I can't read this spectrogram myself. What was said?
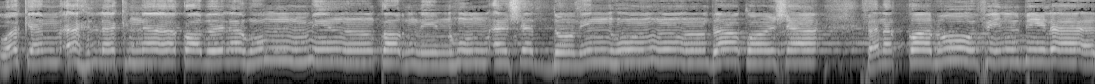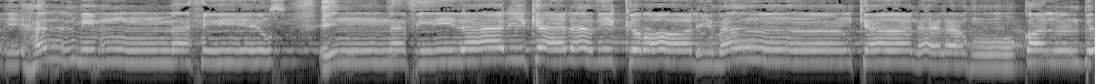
وكم أهلكنا قبلهم من قرن هم أشد منهم بطشا فنقبوا في البلاد هل من محيص إن في ذلك لذكرى لمن كان له قلب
